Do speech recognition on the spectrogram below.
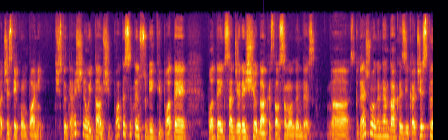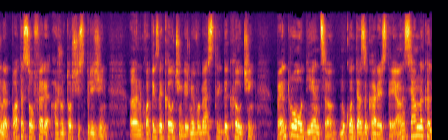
acestei companii. Și stăteam și ne uitam și poate suntem subiectivi, poate, poate exagerez și eu dacă stau să mă gândesc. Uh, stăteam și mă gândeam dacă zic acest tânăr poate să ofere ajutor și sprijin în context de coaching, deci noi vorbeam strict de coaching, pentru o audiență, nu contează care este ea, înseamnă că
